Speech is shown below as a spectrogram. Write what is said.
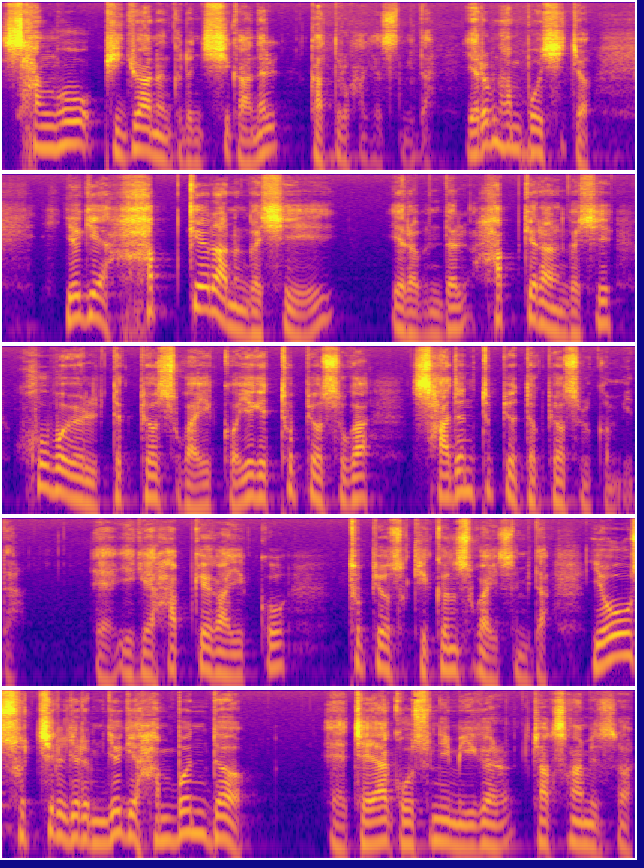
상호 비교하는 그런 시간을 갖도록 하겠습니다. 여러분 한번 보시죠. 여기에 합계라는 것이 여러분들 합계라는 것이 후보별 득표수가 있고 여기 투표수가 사전투표 득표수일 겁니다. 예, 이게 합계가 있고 투표수 기권수가 있습니다. 이 수치를 여러분 여기 한 번더 예, 제야 고수님이 이걸 작성하면서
